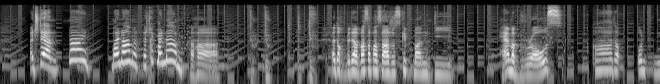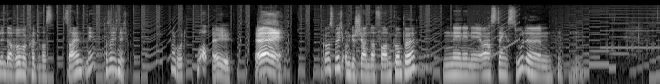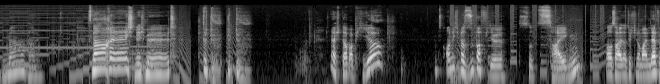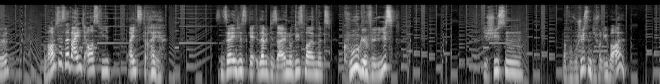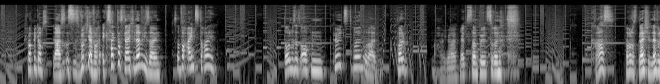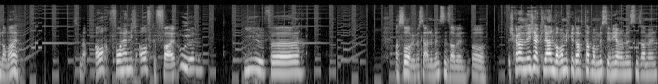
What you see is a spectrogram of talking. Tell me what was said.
Ein Stern! Nein! Mein Name! Er streckt meinen Namen! Haha. Du, du, du, du. Äh, doch, mit der Wasserpassage skippt man die Hammer Bros. Oh, da unten in der Röhre könnte was sein. Nee, tatsächlich nicht. Na gut. Wow, ey. Du kommst mich ungescheren davon, Kumpel. Nee, nee, nee. Was denkst du denn? Nein. Das mache ich nicht mit. Ja, ich glaube, ab hier gibt es auch nicht mehr super viel zu zeigen. Außer halt natürlich die normalen Level. Warum sieht das Level eigentlich aus wie 1.3? Das ist ein sehr ähnliches Level-Design, nur diesmal mit Kugelwillis. Die schießen... Wo schießen die? Von überall? Ich glaube, hier gab es... Ja, es ist wirklich einfach exakt das gleiche Level-Design. Es ist einfach 1.3. Da unten ist jetzt auch ein Pilz drin. Oder halt voll... Ach, egal. Jetzt ist da ein Pilz drin. Krass. Einfach das gleiche Level nochmal. Ist mir auch vorher nicht aufgefallen. Uh. Hilfe. Ach so, wir müssen alle Münzen sammeln. Oh. Ich kann nicht erklären, warum ich gedacht habe, man müsste hier nicht alle Münzen sammeln.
